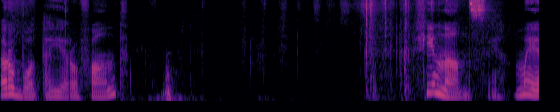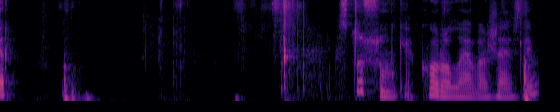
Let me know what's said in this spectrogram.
Робота Єрофант. Фінанси, мир. Стосунки королева жезлів.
